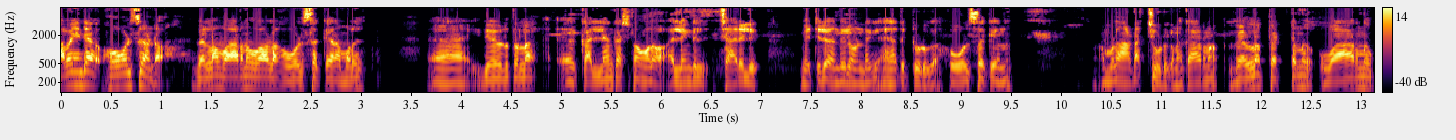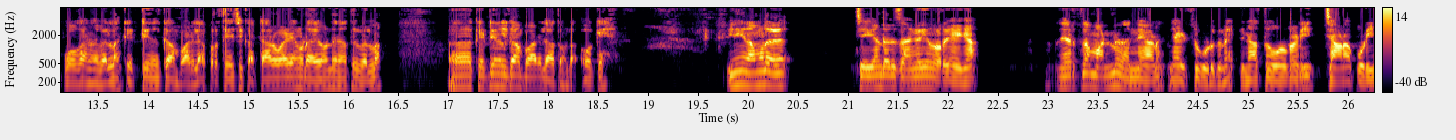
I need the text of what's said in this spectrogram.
അപ്പൊ ഇതിന്റെ ഹോൾസ് കണ്ടോ? വെള്ളം വാർന്നു പോകാനുള്ള ഹോൾസ് ഒക്കെ നമ്മൾ ഇതേപോലത്തുള്ള കല്ലം കഷ്ണങ്ങളോ അല്ലെങ്കിൽ ചരൽ മെറ്റിലോ എന്തെങ്കിലും ഉണ്ടെങ്കിൽ അതിനകത്ത് ഇട്ട് കൊടുക്കുക. ഹോൾസ് ഒക്കെ ഒന്ന് നമ്മൾ അടച്ചു കൊടുക്കണം. കാരണം വെള്ളം പെട്ടെന്ന് വാർന്നു പോകാൻ വെള്ളം കെട്ടി നിൽക്കാൻ പാടില്ല. പ്രത്യേകിച്ച് കറ്റാർവാഴയും കൂടെ ആയതുകൊണ്ട് ഇതിനകത്ത് വെള്ളം കെട്ടി നിൽക്കാൻ പാടില്ലാത്തതുകൊണ്ട്. ഓക്കെ ഇനി നമ്മൾ ചെയ്യേണ്ട ഒരു സംഗതി എന്ന് പറഞ്ഞു കഴിഞ്ഞാൽ നേരത്തെ മണ്ണ് തന്നെയാണ് ഞാൻ ഇട്ട് കൊടുക്കുന്നത്. ഇതിനകത്ത് ഓൾറെഡി ചാണകപ്പൊടി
